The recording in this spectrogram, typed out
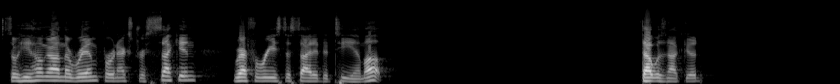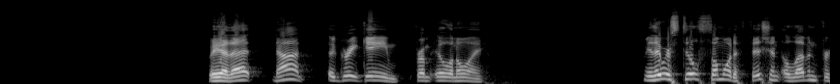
So he hung on the rim for an extra second. Referees decided to tee him up. That was not good. But yeah, that not a great game from Illinois. I mean, they were still somewhat efficient 11 for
